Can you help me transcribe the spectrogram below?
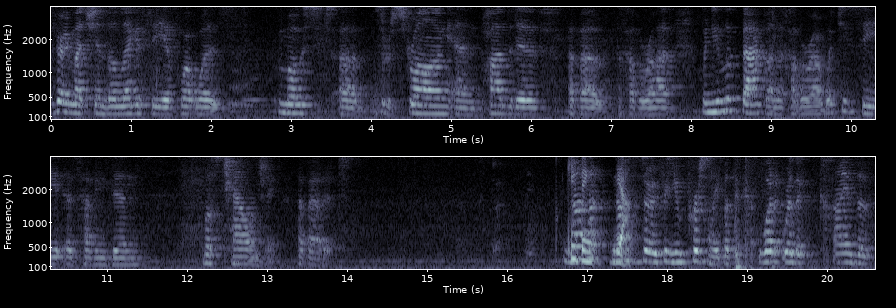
very much in the legacy of what was most uh, sort of strong and positive about the Chavurah. When you look back on the Chavurah, what do you see as having been most challenging about it? Keeping- not, not, not yeah. necessarily for you personally, but the, what were the kinds of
